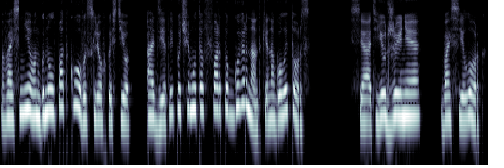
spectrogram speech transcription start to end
Во сне он гнул подковы с легкостью, одетый почему-то в фартук гувернантки на голый торс. «Сядь, Юджиния!» – басил орк.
